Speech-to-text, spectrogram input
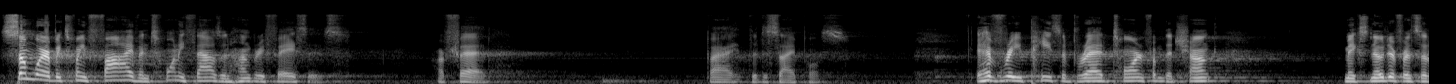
somewhere between five and 20,000 hungry faces are fed by the disciples. Every piece of bread torn from the chunk makes no difference at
